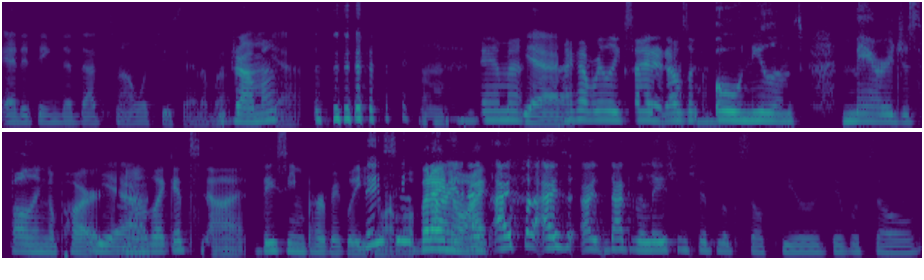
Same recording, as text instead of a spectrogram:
editing that that's not what she said about it. Drama? Yeah, Mm, Damn it. yeah, I got really excited. I was like, "Oh, Neelam's marriage is falling apart." And I was like, "It's not. They seem perfectly they normal." seem But I know I, I I thought I, I that relationship looked so cute. They were so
